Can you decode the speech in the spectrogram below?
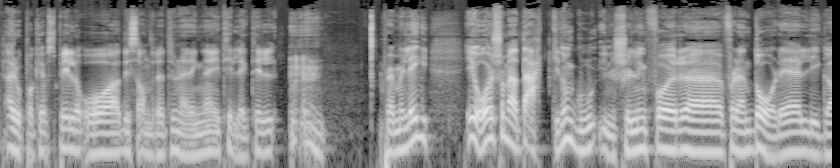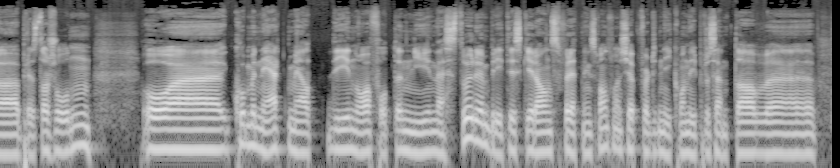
europacupspill og disse andre turneringene, i tillegg til Premier League. I år så mener jeg at det er ikke noen god unnskyldning for, eh, for den dårlige ligaprestasjonen. Og eh, kombinert med at de nå har fått en ny investor, en britisk-iransk forretningsmann som har kjøpt 49,9 av, uh,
